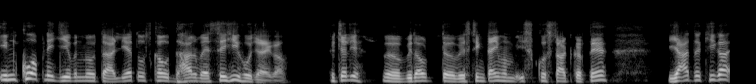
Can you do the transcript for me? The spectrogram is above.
इनको अपने जीवन में उतार लिया तो उसका उद्धार वैसे ही हो जाएगा। तो चलिए विदाउट वेस्टिंग टाइम हम इसको स्टार्ट करते हैं। याद रखिएगा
